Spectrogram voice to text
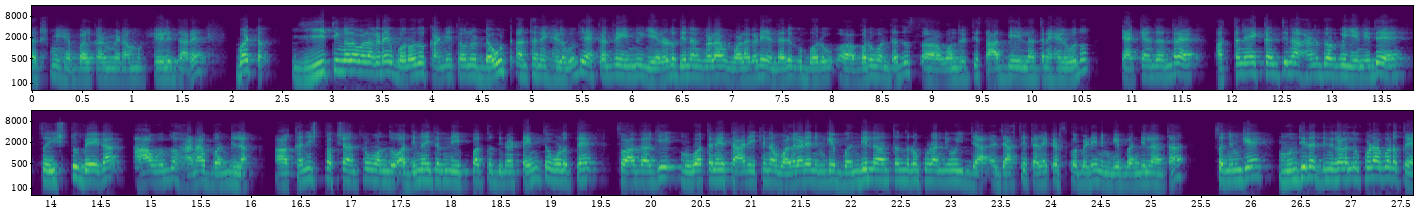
ಲಕ್ಷ್ಮಿ ಹೆಬ್ಬಾಳ್ಕರ್ ಮೇಡಮ್ ಹೇಳಿದ್ದಾರೆ. ಬಟ್ ಈ ತಿಂಗಳ ಒಳಗಡೆ ಬರೋದು ಖಂಡಿತವಾಗ್ಲೂ ಡೌಟ್ ಅಂತಾನೆ ಹೇಳ್ಬೋದು. ಯಾಕಂದ್ರೆ ಇನ್ನು ಎರಡು ದಿನಗಳ ಒಳಗಡೆ ಎಲ್ಲರಿಗೂ ಬರು ಬರುವಂತದ್ದು ಒಂದ್ ರೀತಿ ಸಾಧ್ಯ ಇಲ್ಲ ಅಂತಾನೆ ಹೇಳ್ಬೋದು. ಯಾಕೆ ಹತ್ತನೇ ಕಂತಿನ ಹಣದವರೆಗೂ ಏನಿದೆ ಸೊ ಇಷ್ಟು ಬೇಗ ಆ ಒಂದು ಹಣ ಬಂದಿಲ್ಲ. ಆ ಕನಿಷ್ಠ ಪಕ್ಷ ಅಂತೂ ಒಂದು ಹದಿನೈದರಿಂದ ಇಪ್ಪತ್ತು ದಿನ ಟೈಮ್ ತಗೊಳುತ್ತೆ. ಸೊ ಹಾಗಾಗಿ ಮೂವತ್ತನೇ ತಾರೀಕಿನ ಒಳಗಡೆ ನಿಮ್ಗೆ ಬಂದಿಲ್ಲ ಅಂತಂದ್ರೂ ಕೂಡ ನೀವು ಜಾಸ್ತಿ ತಲೆ ಕೆಡ್ಸ್ಕೋಬೇಡಿ, ನಿಮ್ಗೆ ಬಂದಿಲ್ಲ ಅಂತ. ಸೊ ನಿಮ್ಗೆ ಮುಂದಿನ ದಿನಗಳಲ್ಲೂ ಕೂಡ ಬರುತ್ತೆ.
